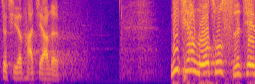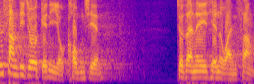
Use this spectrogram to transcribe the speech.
就骑到他家了。你只要挪出时间，上帝就会给你有空间。就在那一天的晚上，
